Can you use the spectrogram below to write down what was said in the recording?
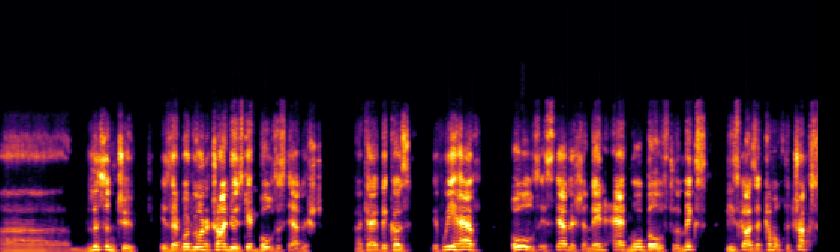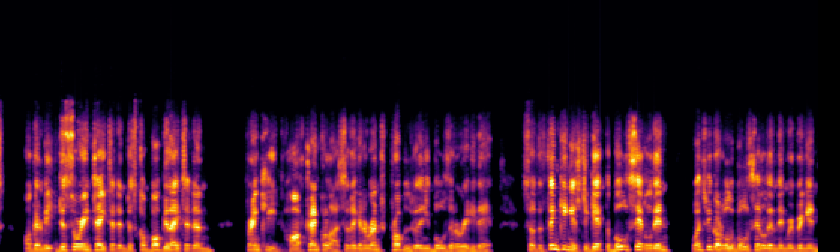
uh, listen to is that what we want to try and do is get bulls established. Okay, because if we have bulls established and then add more bulls to the mix, these guys that come off the trucks are going to be disorientated and discombobulated and frankly half tranquilized. So they're going to run into problems with any bulls that are already there. So the thinking is to get the bulls settled in. Once we've got all the bulls settled in, then we bring in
